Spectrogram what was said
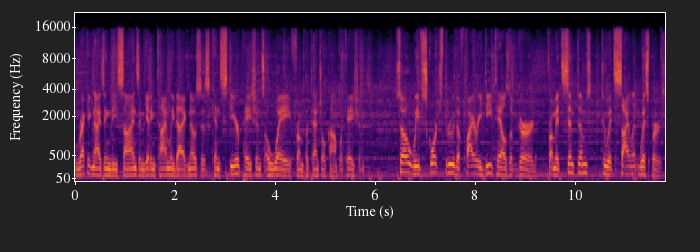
Recognizing these signs and getting timely diagnosis can steer patients away from potential complications. So we've scorched through the fiery details of GERD, from its symptoms to its silent whispers.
